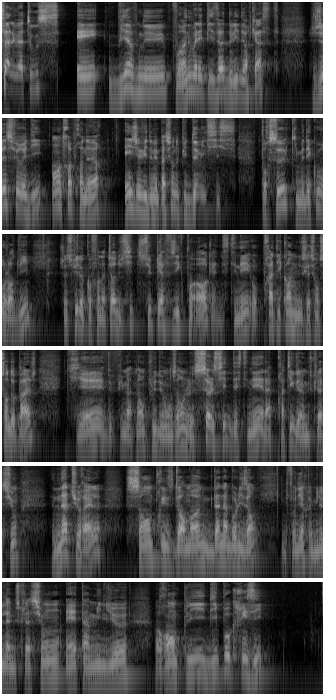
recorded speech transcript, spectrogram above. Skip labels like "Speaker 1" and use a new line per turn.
Salut à tous et bienvenue pour un nouvel épisode de Leadercast. Je suis Rudy, entrepreneur et je vis de mes passions depuis 2006. Pour ceux qui me découvrent aujourd'hui, je suis le cofondateur du site superphysique.org destiné aux pratiquants de musculation sans dopage, qui est depuis maintenant plus de 11 ans le seul site destiné à la pratique de la musculation naturelle, sans prise d'hormones ou d'anabolisants. Il faut dire que le milieu de la musculation est un milieu rempli d'hypocrisie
